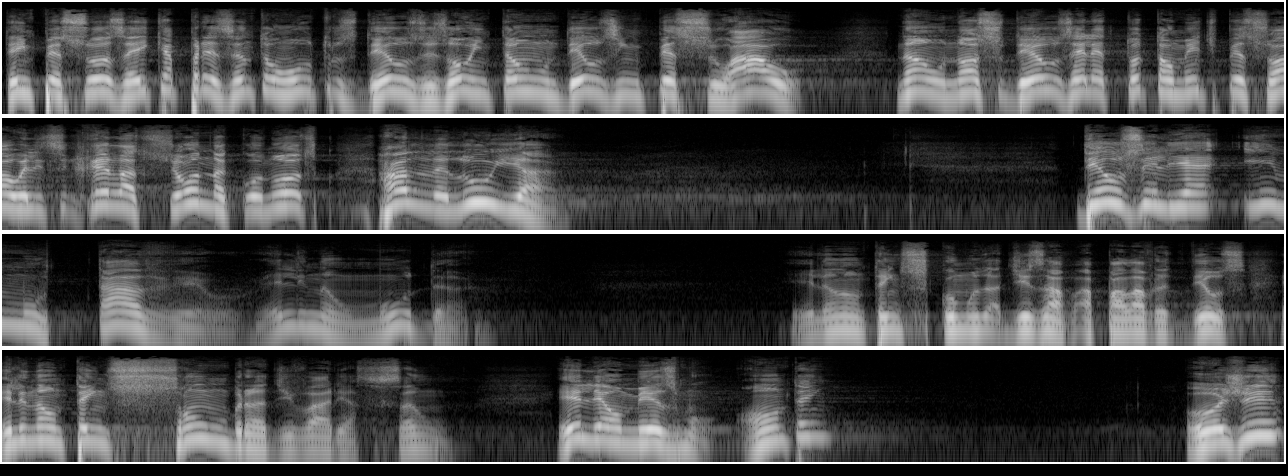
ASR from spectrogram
Tem pessoas aí que apresentam outros deuses, ou então um Deus impessoal. Não, o nosso Deus ele é totalmente pessoal, ele se relaciona conosco. Aleluia! Deus ele é imutável, ele não muda. Ele não tem, como diz a, a palavra de Deus, ele não tem sombra de variação. Ele é o mesmo ontem, hoje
